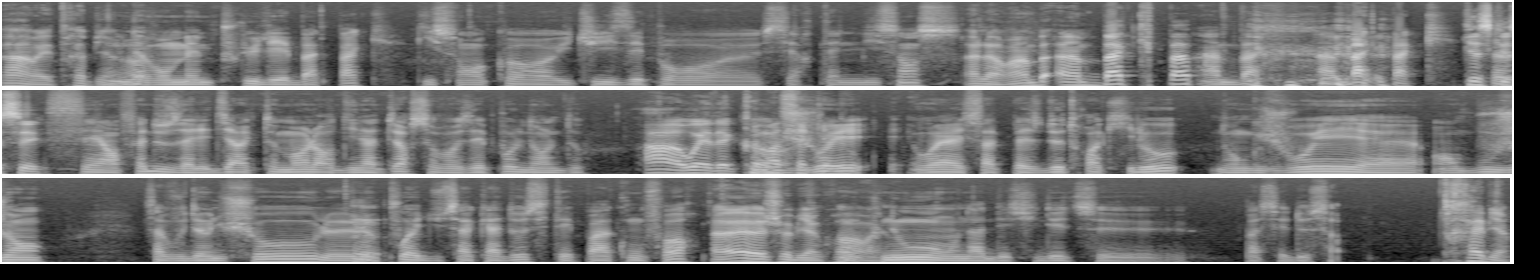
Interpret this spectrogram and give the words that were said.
Ah ouais, très bien. Nous n'avons même plus les backpacks qui sont encore euh, utilisés pour euh, certaines licences. Alors, un, ba- un backpack. Un, back- un backpack. Qu'est-ce que c'est C'est en fait, vous allez directement l'ordinateur sur vos épaules dans le dos. Ah ouais, d'accord. Comment ça jouer, ouais, ça pèse 2-3 kilos. Donc jouer euh, en bougeant, ça vous donne chaud. Le, le Mm. poids du sac à dos, c'était pas confort. Ah ouais, je veux bien croire. Donc ouais. nous, on a décidé de se passer de ça. Très bien.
